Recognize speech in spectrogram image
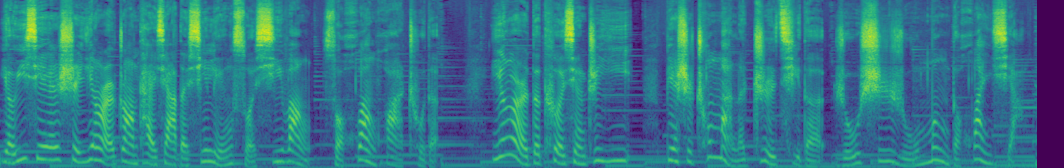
有一些是婴儿状态下的心灵所希望、所幻化出的。婴儿的特性之一，便是充满了稚气的如诗如梦的幻想。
